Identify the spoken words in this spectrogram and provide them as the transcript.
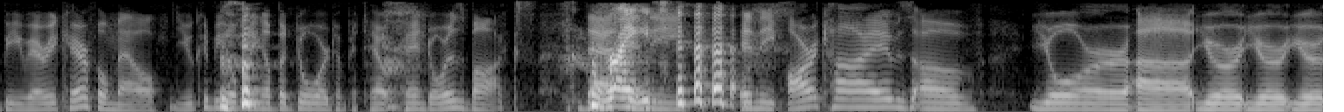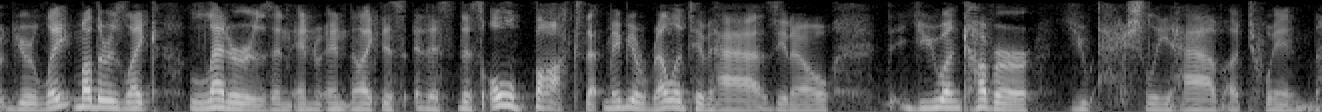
be very careful, Mel. You could be opening up a door to Pandora's box. That Right. In the, in the archives of your uh your your your your late mother's like letters and and and like this this this old box that maybe a relative has you know you uncover you actually have a twin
